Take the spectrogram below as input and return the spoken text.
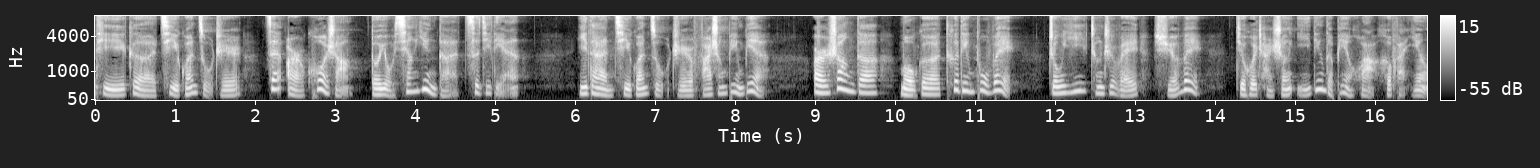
体各器官组织在耳廓上都有相应的刺激点。一旦器官组织发生病变，耳上的某个特定部位，中医称之为穴位，就会产生一定的变化和反应。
